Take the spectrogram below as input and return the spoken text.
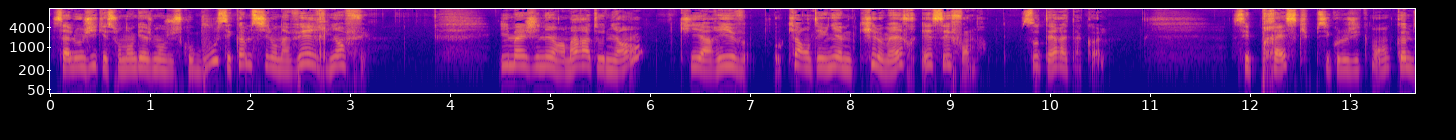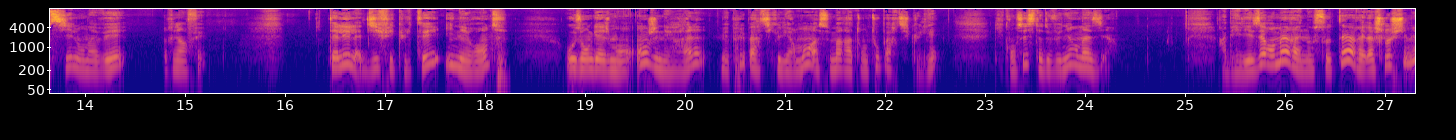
sa logique et son engagement jusqu'au bout, c'est comme si l'on n'avait rien fait. Imaginez un marathonien qui arrive au 41e kilomètre et s'effondre. Sauter est à col. C'est presque, psychologiquement, comme si l'on n'avait rien fait. Telle est la difficulté inhérente aux engagements en général, mais plus particulièrement à ce marathon tout particulier, qui consiste à devenir nazir. Rabbi Eliezer Omer est sauter et lâche Mais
